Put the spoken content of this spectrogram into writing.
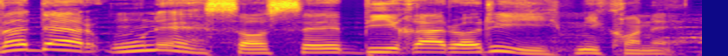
و در اون احساس بیقراری می‌کنه.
